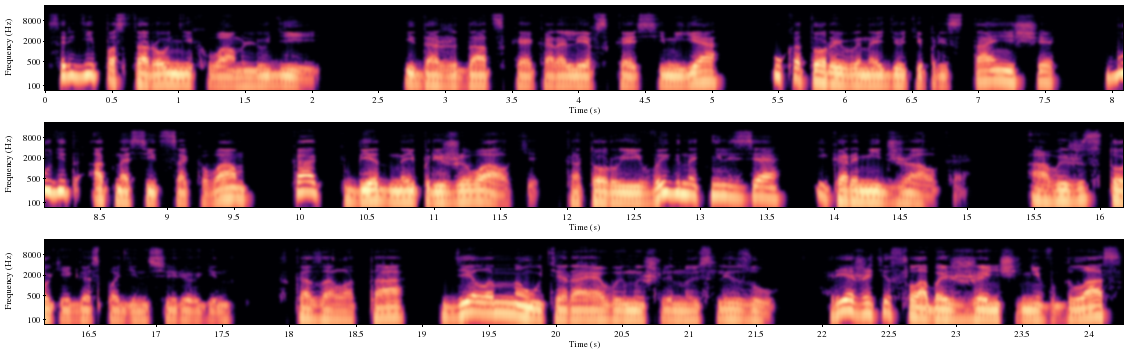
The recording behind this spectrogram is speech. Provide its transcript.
среди посторонних вам людей. И даже датская королевская семья, у которой вы найдете пристанище, будет относиться к вам как к бедной приживалке, которую и выгнать нельзя, и кормить жалко. — А вы жестокий, господин Серегин, — сказала та, деланно утирая вымышленную слезу. — Режете слабой женщине в глаз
